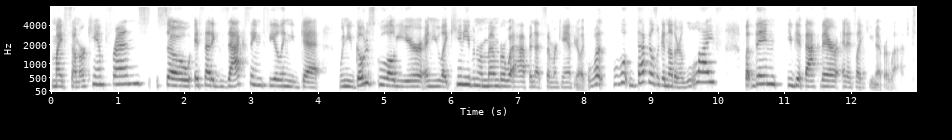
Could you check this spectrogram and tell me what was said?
my summer camp friends. So it's that exact same feeling you get when you go to school all year and you like can't even remember what happened at summer camp. You're like, what, what? That feels like another life. But then you get back there and it's like you never left.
